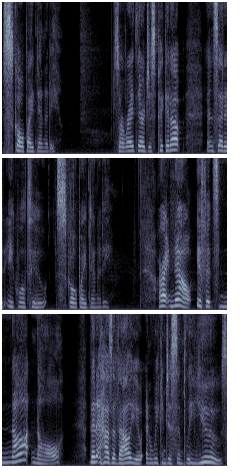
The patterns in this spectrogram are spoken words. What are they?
scope identity. So right there, just pick it up and set it equal to scope identity. All right, now if it's not null, then it has a value and we can just simply use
